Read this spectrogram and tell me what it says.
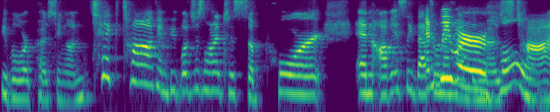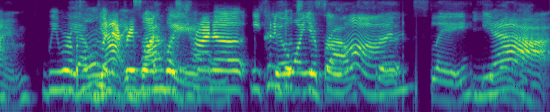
people were posting on TikTok and people just wanted to support. And obviously, that's and when we I were had the most home. time. We were yeah, home yeah, and everyone exactly. was trying to, you couldn't Still go to your salon. Slay. Yeah.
